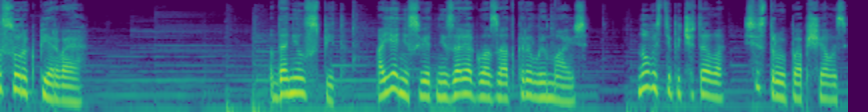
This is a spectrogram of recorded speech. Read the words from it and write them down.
41. Данил спит, а я ни свет ни заря глаза открыла и маюсь. Новости почитала, с сестрой пообщалась.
